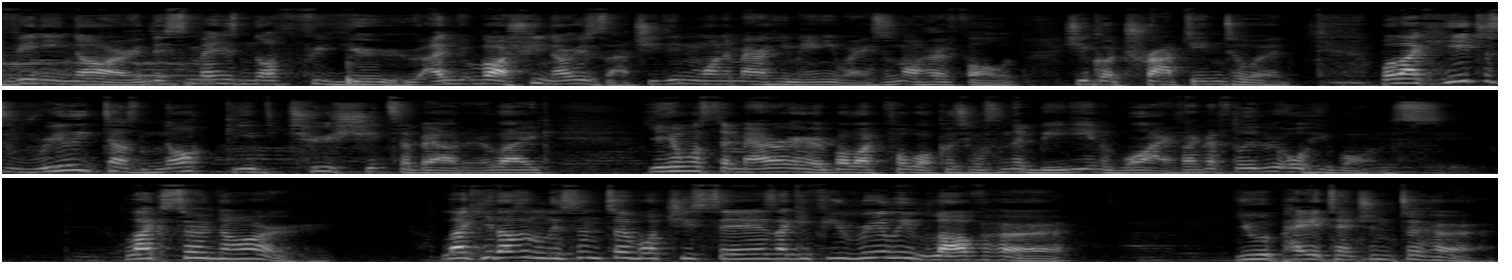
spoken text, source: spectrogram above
Vinnie, no, this man is not for you. And well, she knows that. She didn't want to marry him anyway, so it's not her fault. She got trapped into it. But like, he just really does not give two shits about her. Like, yeah, he wants to marry her, but like, for what? Because he wants an obedient wife. Like, that's literally all he wants. Like, so no. Like, he doesn't listen to what she says. Like, if you really love her, you would pay attention to her.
